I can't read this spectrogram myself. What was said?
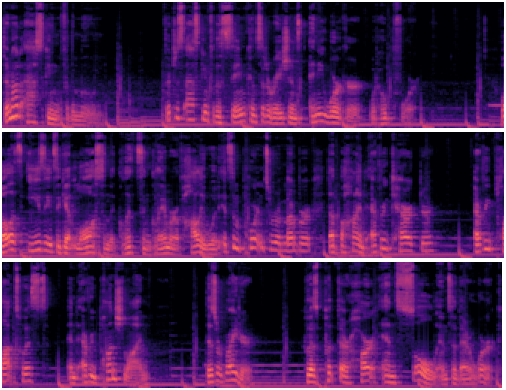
They're not asking for the moon, they're just asking for the same considerations any worker would hope for. While it's easy to get lost in the glitz and glamour of Hollywood, it's important to remember that behind every character, every plot twist, and every punchline, there's a writer who has put their heart and soul into their work.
